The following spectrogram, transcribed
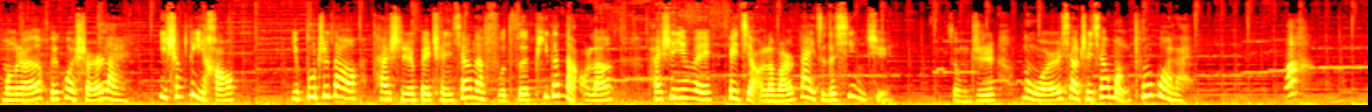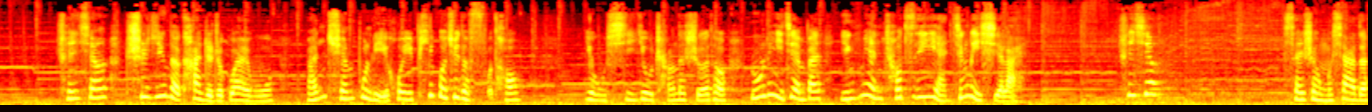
猛然回过神来，一声厉嚎，也不知道他是被沉香的斧子劈得恼了，还是因为被搅了玩袋子的兴趣。总之，怒儿向沉香猛扑过来。啊！沉香吃惊地看着这怪物，完全不理会劈过去的斧头，又细又长的舌头如利剑般迎面朝自己眼睛里袭来。春香。三圣母吓得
